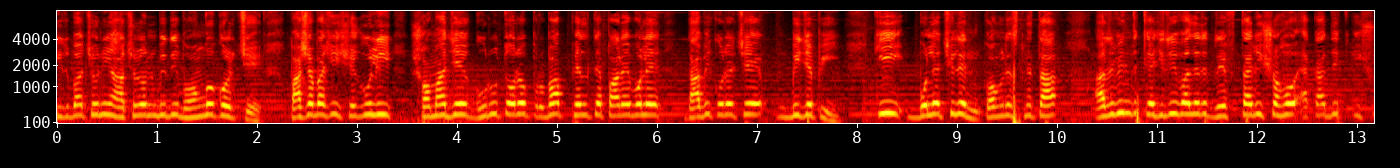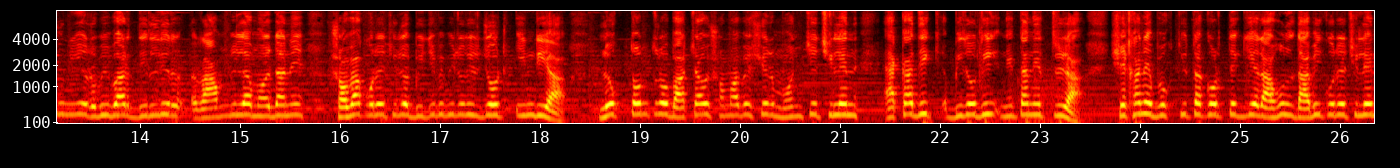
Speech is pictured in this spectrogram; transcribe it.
নির্বাচনী আচরণবিধি ভঙ্গ করছে। পাশাপাশি সেগুলি সমাজে গুরুতর প্রভাব ফেলতে পারে বলে দাবি করেছে বিজেপি। কি বলেছিলেন কংগ্রেস নেতা? অরবিন্দ কেজরিওয়ালের গ্রেফতারি সহ একাধিক ইস্যু নিয়ে রবিবার দিল্লির রামলীলা ময়দানে সভা করেছিল বিজেপি বিরোধী জোট ইন্ডিয়া। লোকতন্ত্র বাঁচাও সমাবেশের মঞ্চে ছিলেন একাধিক বিরোধী নেতানেত্রীরা। সেখানে বক্তৃতা করতে গিয়ে রাহুল দাবি করেছিলেন,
